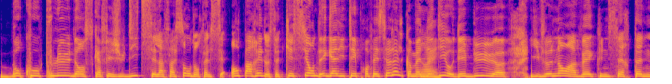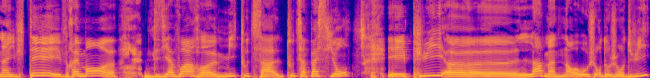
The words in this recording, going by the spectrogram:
beaucoup plu dans ce qu'a fait Judith, c'est la façon dont elle s'est emparée de cette question d'égalité professionnelle, comme elle l'a dit au début, y venant avec une certaine naïveté et vraiment d'y avoir mis toute sa toute sa passion. Et puis euh, là maintenant, au jour d'aujourd'hui,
